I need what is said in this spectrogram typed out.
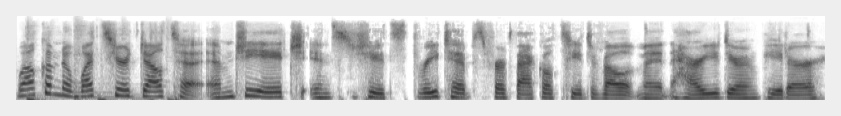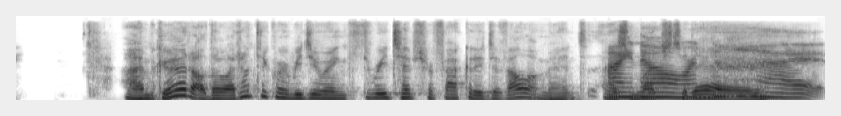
Welcome to What's Your Delta, MGH Institute's three tips for faculty development. How are you doing, Peter? I'm good, although I don't think we're going to be doing three tips for faculty development as know, much today.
